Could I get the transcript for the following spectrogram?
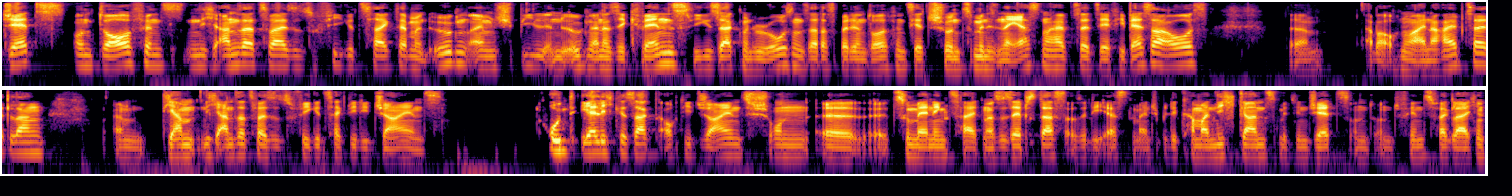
Jets und Dolphins nicht ansatzweise so viel gezeigt haben in irgendeinem Spiel, in irgendeiner Sequenz. Wie gesagt, mit Rosen sah das bei den Dolphins jetzt schon zumindest in der ersten Halbzeit sehr viel besser aus. Ähm, aber auch nur eine Halbzeit lang. Ähm, die haben nicht ansatzweise so viel gezeigt wie die Giants. Und ehrlich gesagt auch die Giants schon äh, zu Manning-Zeiten. Also selbst das, also die ersten beiden Spiele kann man nicht ganz mit den Jets und, und Finns vergleichen.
